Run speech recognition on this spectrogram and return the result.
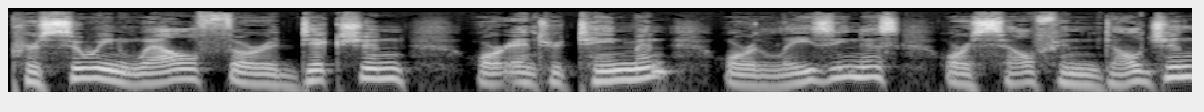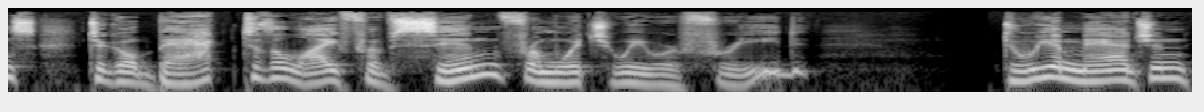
pursuing wealth or addiction or entertainment or laziness or self indulgence to go back to the life of sin from which we were freed? Do we imagine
